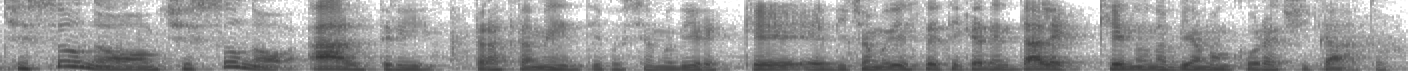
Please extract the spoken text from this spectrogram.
Ci sono, ci sono, altri trattamenti, possiamo dire, che, eh, diciamo di estetica dentale che non abbiamo ancora citato?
